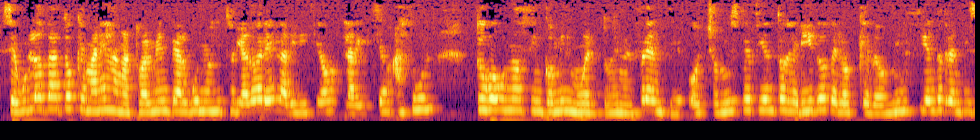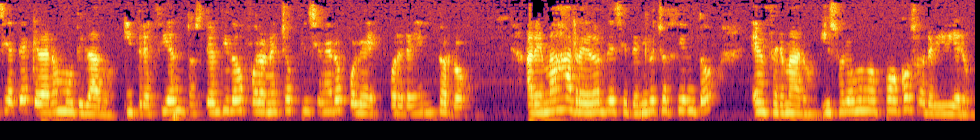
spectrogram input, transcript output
Según los datos que manejan actualmente algunos historiadores, la división, la división azul tuvo unos 5.000 muertos en el frente, 8.700 heridos, de los que 2.137 quedaron mutilados y 372 fueron hechos prisioneros por el, por el Ejército Rojo. Además, alrededor de 7.800 enfermaron y solo unos pocos sobrevivieron.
